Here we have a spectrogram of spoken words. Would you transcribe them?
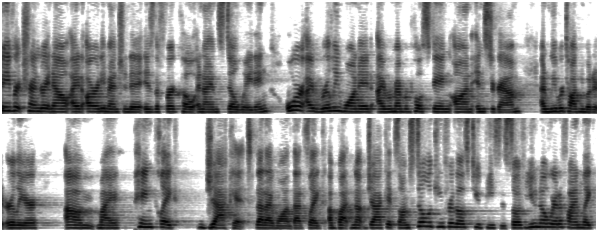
favorite trend right now, I'd already mentioned it, is the fur coat, and I am still waiting. Or I really wanted, I remember posting on Instagram, and we were talking about it earlier, um, my pink, like, jacket that I want that's like a button up jacket. So I'm still looking for those two pieces. So if you know where to find like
